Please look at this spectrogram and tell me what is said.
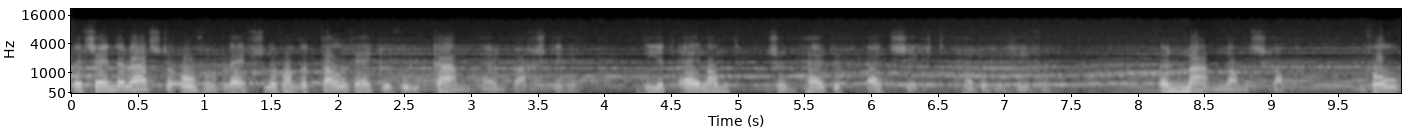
Het zijn de laatste overblijfselen van de talrijke vulkaanuitbarstingen die het eiland zijn huidig uitzicht hebben gegeven. Een maanlandschap vol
